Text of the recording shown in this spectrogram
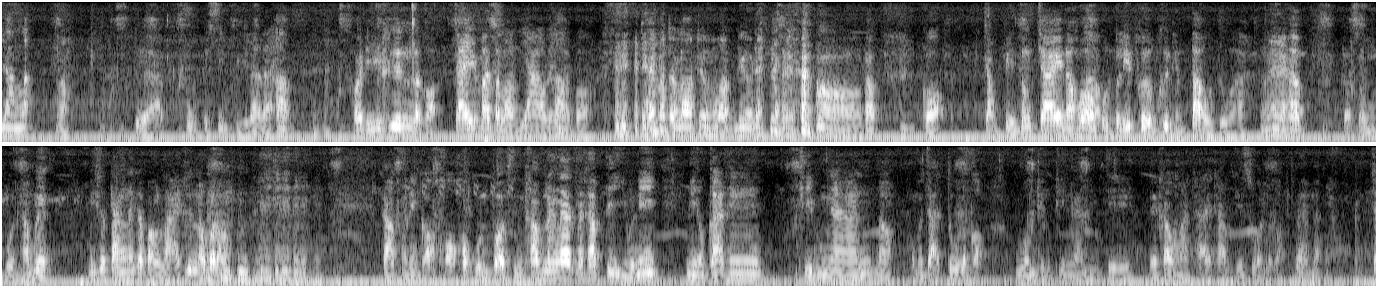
อย่างละ เตือปลูกไปสิบปีแล้วนะครับ พอดีขึ้นแล้วก็ใจมาตลอดยาวเลยครันะบปอ ใจมาตลอดถึงหอดเดียวได้ อ๋อครับก็จำเป็นต้องใจเนาะเพราะว่าครับ ผลผลิตเพิ่มขึ้นเห็นเต่าตัวนะครับก็ส่งผลทำให้ มีสตังค์ในกระเป๋าหลายขึ้นเราก็ลองครับ อันนี้ก็ขอขอบคุณปอสินครับนั่งแรกนะครับตีวันนี้มีโอกาสให้ทีมงานเนาะผมอาจารย์ตู้แล้วก็รวมถึงทีมงานดีเจได้เข้ามาถ่ายทำที่สวนแล้วก็แวะมาแอวใจ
